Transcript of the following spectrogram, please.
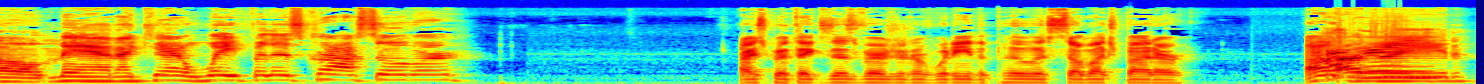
Oh man, I can't wait for this crossover! Ice Bear thinks this version of Winnie the Pooh is so much better. Agreed.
